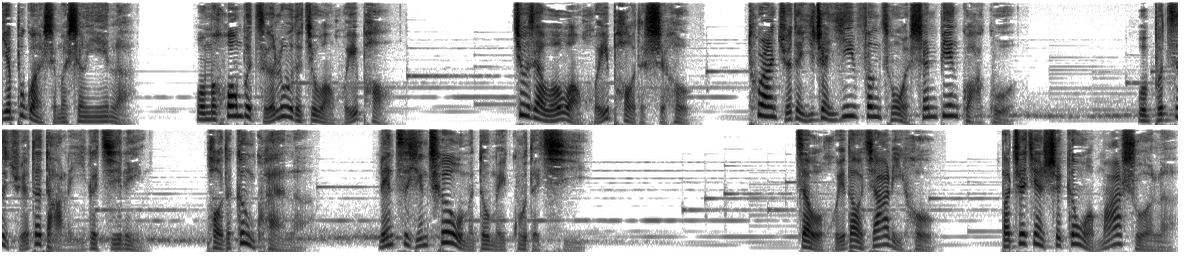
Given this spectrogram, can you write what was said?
也不管什么声音了，我们慌不择路的就往回跑。就在我往回跑的时候，突然觉得一阵阴风从我身边刮过，我不自觉的打了一个激灵，跑得更快了，连自行车我们都没顾得齐。在我回到家里后，把这件事跟我妈说了，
